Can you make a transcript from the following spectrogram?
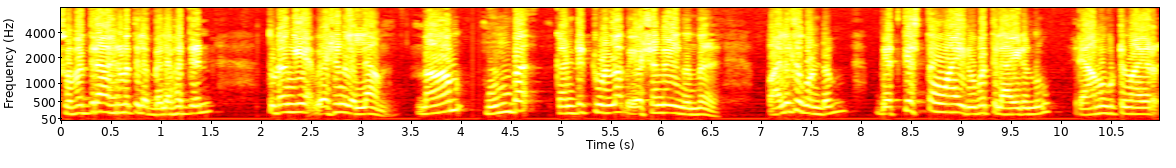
സുഭദ്രാഹരണത്തിലെ ബലഭദ്രൻ തുടങ്ങിയ വേഷങ്ങളെല്ലാം നാം മുമ്പ് കണ്ടിട്ടുള്ള വേഷങ്ങളിൽ നിന്ന് പലതുകൊണ്ടും വ്യത്യസ്തമായ രൂപത്തിലായിരുന്നു രാമൻകുട്ടി നായർ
